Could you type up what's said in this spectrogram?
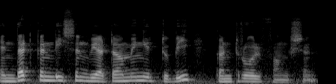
and that condition we are terming it to be control function.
